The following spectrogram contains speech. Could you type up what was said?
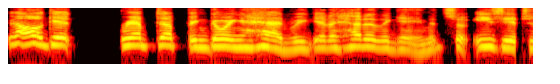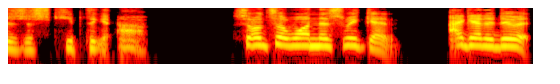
We all get ramped up and going ahead. We get ahead of the game. It's so easy to just keep thinking, ah, so and so won this weekend. I got to do it.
